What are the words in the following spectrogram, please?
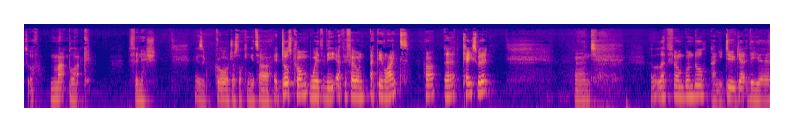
sort of matte black finish is a gorgeous looking guitar. It does come with the Epiphone EpiLite uh, case with it. And a little Epiphone bundle, and you do get the uh,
